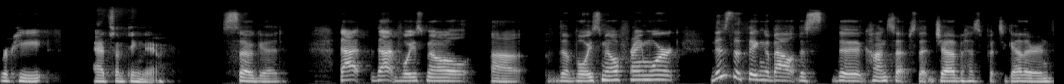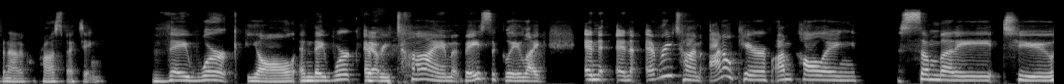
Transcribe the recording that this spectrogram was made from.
repeat, add something new. So good. That that voicemail, uh, the voicemail framework. This is the thing about this the concepts that Jeb has put together in fanatical prospecting. They work, y'all, and they work Yep. every time, basically. Like, and and every time, I don't care if I'm calling somebody to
